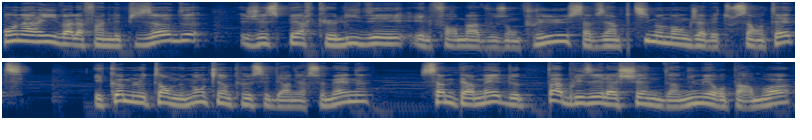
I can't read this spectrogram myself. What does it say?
On arrive à la fin de l'épisode, j'espère que l'idée et le format vous ont plu, ça faisait un petit moment que j'avais tout ça en tête, et comme le temps me manque un peu ces dernières semaines, ça me permet de pas briser la chaîne d'un numéro par mois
